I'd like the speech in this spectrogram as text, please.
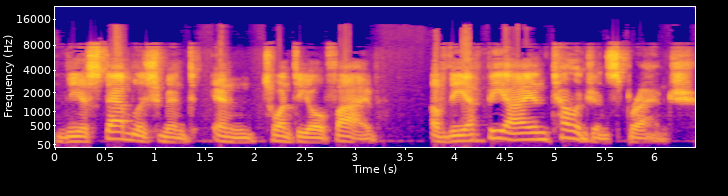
the establishment in 2005 of the FBI Intelligence Branch.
